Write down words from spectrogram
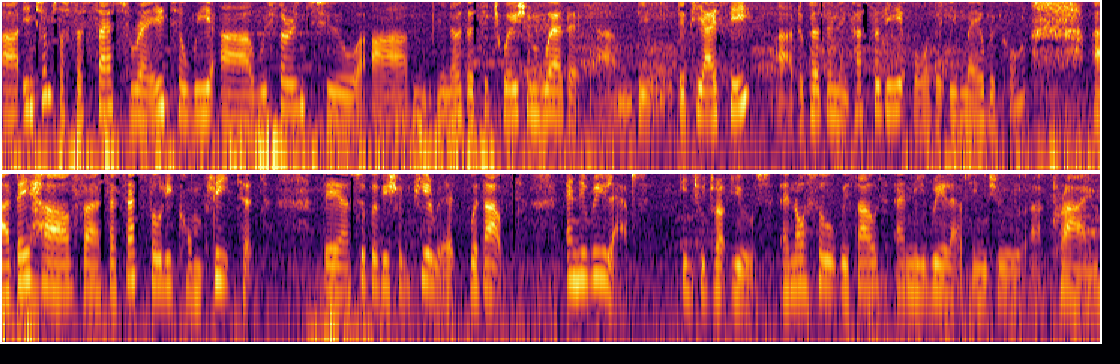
uh, in terms of success rate, we are referring to um, you know the situation where the um, the, the PIC, uh, the person in custody or the inmate we call, uh, they have uh, successfully completed their supervision period without any relapse into drug use and also without any relapse into uh, crime.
